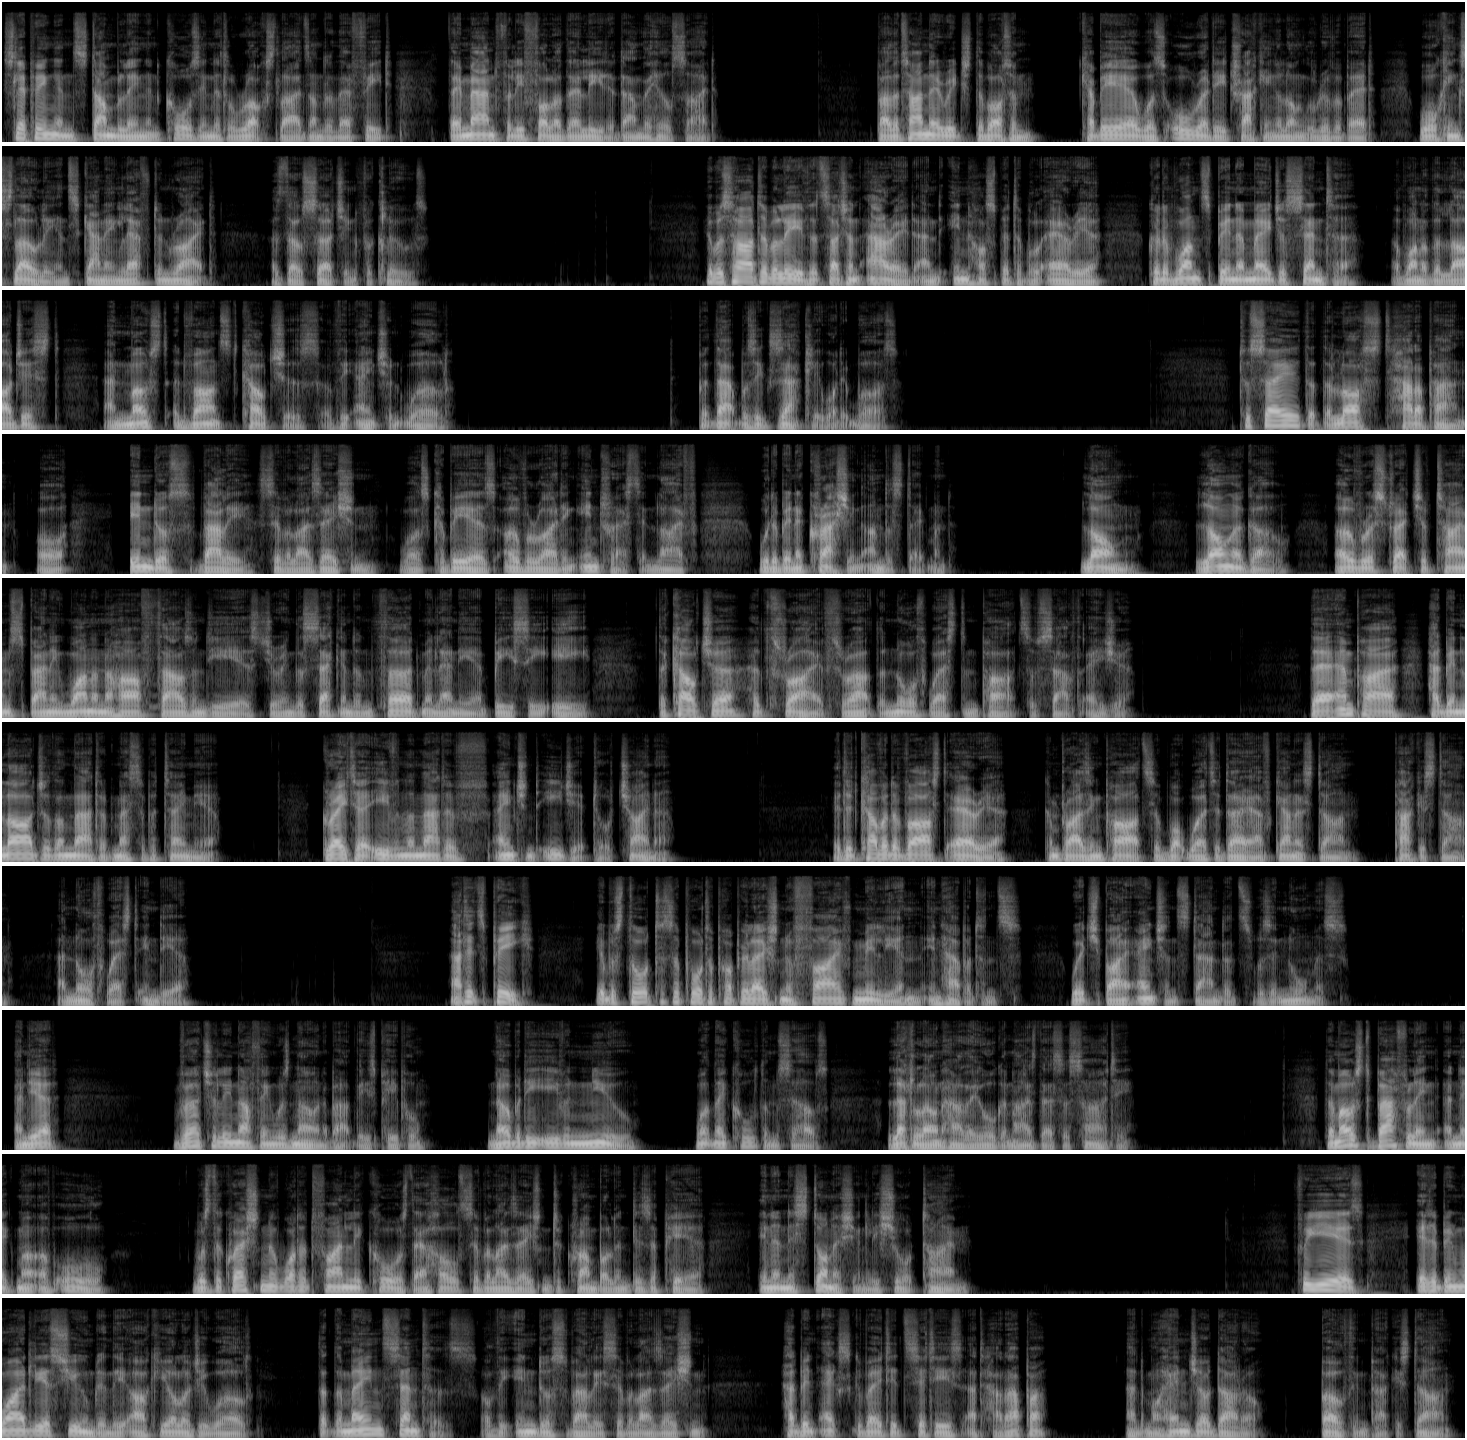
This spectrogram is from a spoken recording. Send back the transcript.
Slipping and stumbling and causing little rock slides under their feet, they manfully followed their leader down the hillside. By the time they reached the bottom, Kabir was already tracking along the riverbed, walking slowly and scanning left and right, as though searching for clues. It was hard to believe that such an arid and inhospitable area could have once been a major centre of one of the largest and most advanced cultures of the ancient world. But that was exactly what it was. To say that the lost Harappan, or Indus Valley civilization, was Kabir's overriding interest in life would have been a crashing understatement. Long, long ago, over a stretch of time spanning one and a half thousand years during the second and third millennia BCE, the culture had thrived throughout the northwestern parts of South Asia. Their empire had been larger than that of Mesopotamia, greater even than that of ancient Egypt or China. It had covered a vast area comprising parts of what were today Afghanistan, Pakistan, and northwest India. At its peak, it was thought to support a population of five million inhabitants, which by ancient standards was enormous. And yet, virtually nothing was known about these people. Nobody even knew what they called themselves, let alone how they organized their society. The most baffling enigma of all was the question of what had finally caused their whole civilization to crumble and disappear in an astonishingly short time. For years, it had been widely assumed in the archaeology world that the main centres of the Indus Valley civilization had been excavated cities at Harappa and Mohenjo-Daro, both in Pakistan.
